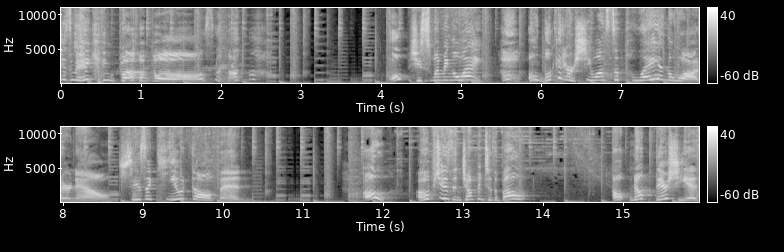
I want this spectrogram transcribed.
She's making bubbles! oh, she's swimming away! Oh, look at her! She wants to play in the water now! She's a cute dolphin! Oh, I hope she doesn't jump into the boat! Oh, nope, there she is!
